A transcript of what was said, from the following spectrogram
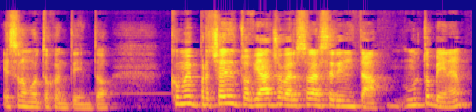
e sono molto contento. Come procede il tuo viaggio verso la serenità? Molto bene.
